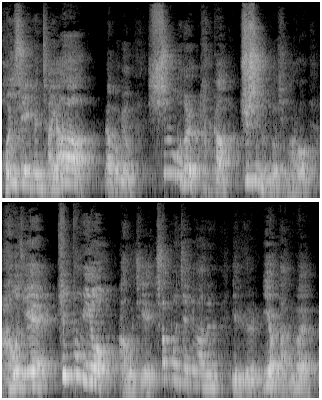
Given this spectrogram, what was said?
권세 있는 자야. 라고 하며 신분을 바꿔 주시는 것이 바로 아버지의 기쁨이요. 아버지의 첫 번째 행하는 일들이었다는 거예요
